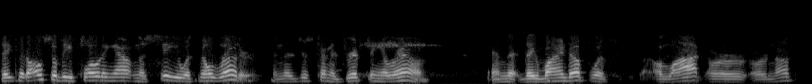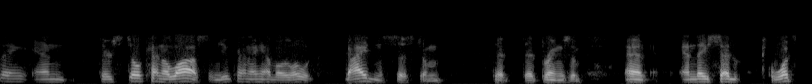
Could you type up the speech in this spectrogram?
they could also be floating out in the sea with no rudder, and they're just kind of drifting around, and they wind up with a lot or or nothing, and they're still kind of lost, and you kind of have a little guidance system that that brings them, and and they said what's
